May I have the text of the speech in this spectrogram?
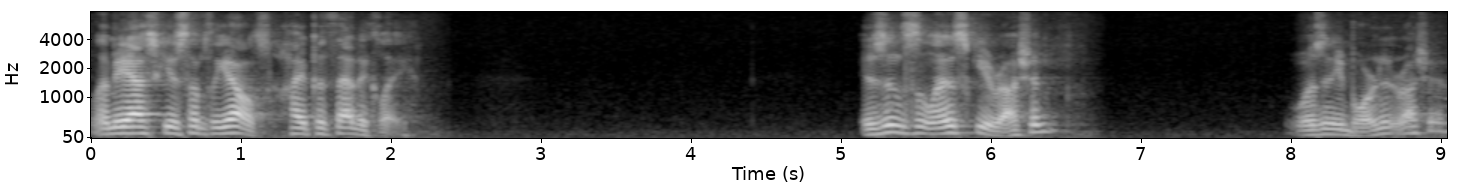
Let me ask you something else, hypothetically. Isn't Zelensky Russian? Wasn't he born in Russia?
